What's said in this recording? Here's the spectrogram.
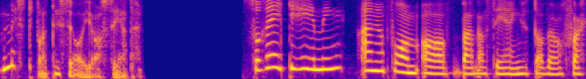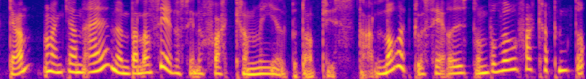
mest för att det är så jag ser det. Så reikihealing är en form av balansering av våra chakran. Man kan även balansera sina chakran med hjälp av kristaller att placera ut dem på våra chakrapunkter.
